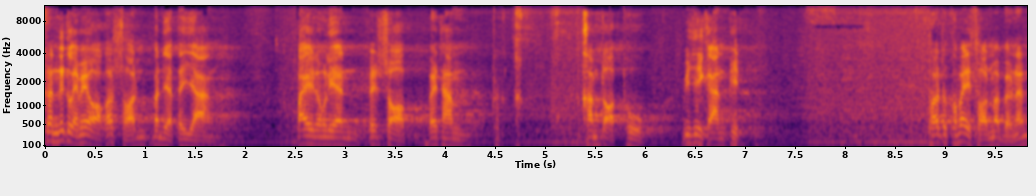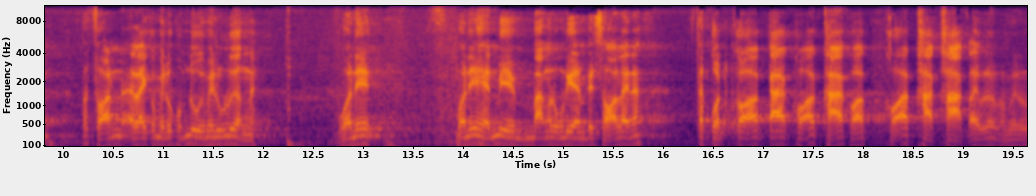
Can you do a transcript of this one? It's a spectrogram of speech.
ก็นึกอะไรไม่ออกก็สอนบัญญัติยาง ไปโรงเรียนไปสอบไปทำคำตอบถูกวิธีการผิด เพราะเขาไม่ได้สอนมาแบบนั้นเขาสอนอะไรก็ไม่รู้ผมดูไม่รู้เรื่องเลยวันนี้วันนี้เห็นมีบางโรงเรียนไปสอนอะไรนะสะกดกออากาขออักขาขอขออักขาขากอะไรผมไม่รู้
